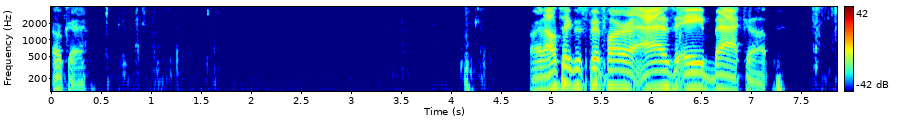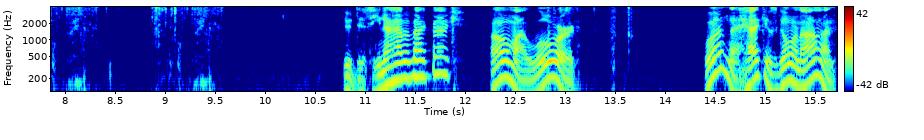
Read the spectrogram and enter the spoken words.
Okay. All right, I'll take the Spitfire as a backup. Dude, does he not have a backpack? Oh my lord. What in the heck is going on?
